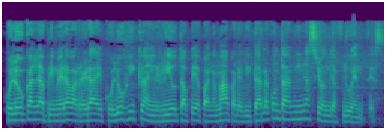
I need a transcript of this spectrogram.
Colocan la primera barrera ecológica en el río Tapia Panamá para evitar la contaminación de afluentes.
